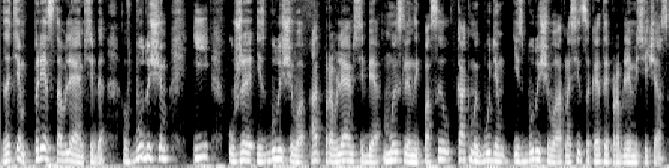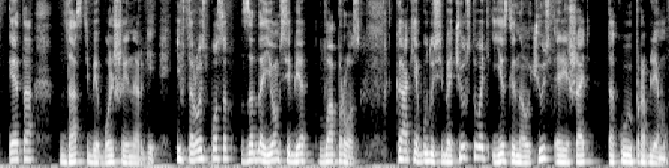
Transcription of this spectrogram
Затем представляем себя в будущем и уже из будущего отправляем себе мысленный посыл, как мы будем из будущего относиться к этой проблеме сейчас. Это даст тебе больше энергии. И второй способ – задаем себе вопрос. Как я буду себя чувствовать, если научусь решать такую проблему?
